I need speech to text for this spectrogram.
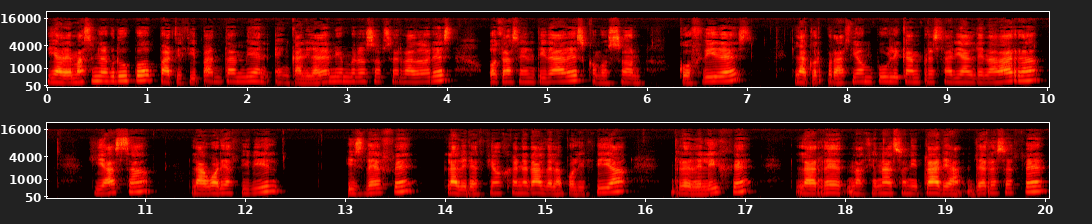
Y además en el grupo participan también en calidad de miembros observadores otras entidades como son COFIDES, la Corporación Pública Empresarial de Navarra, IASA, la Guardia Civil, ISDEFE, la Dirección General de la Policía, Redelige, la Red Nacional Sanitaria de RSC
